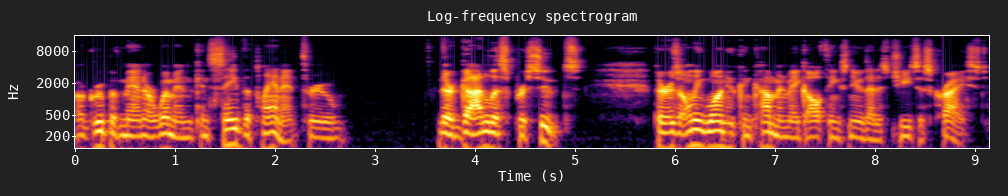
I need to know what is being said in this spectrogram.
or group of men or women can save the planet through their godless pursuits. There is only one who can come and make all things new, that is Jesus Christ.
